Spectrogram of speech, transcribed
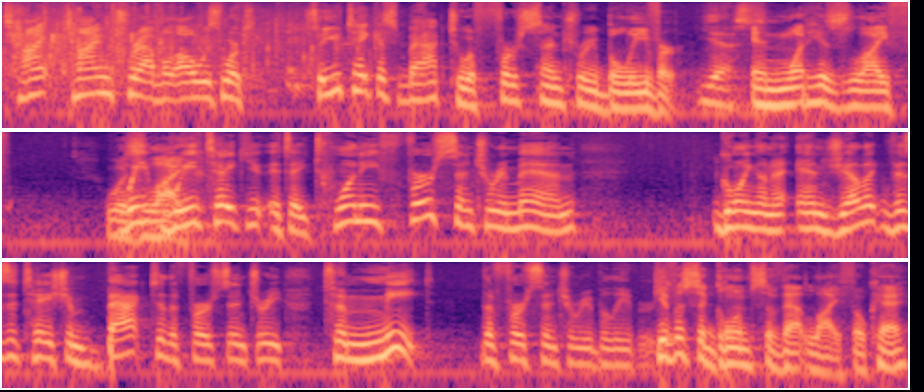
time, time travel always works. So you take us back to a first century believer. Yes. And what his life was we, like. We take you, it's a 21st century man going on an angelic visitation back to the first century to meet the first century believers. Give us a glimpse of that life, okay?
